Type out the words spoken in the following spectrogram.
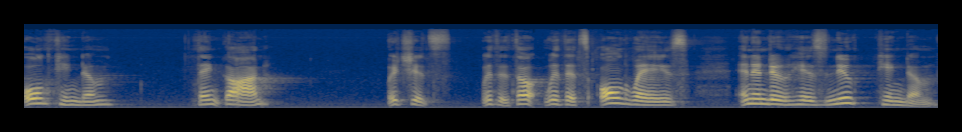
old kingdom, thank God, which is with its, with its old ways, and into his new kingdom,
